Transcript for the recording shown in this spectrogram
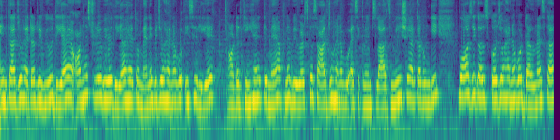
इनका जो है ना रिव्यू दिया है ऑनेस्ट रिव्यू दिया है तो मैंने भी जो है ना वो इसीलिए ऑर्डर की हैं कि मैं अपने व्यूवर्स के साथ जो है ना वो ऐसी क्रीम्स लाजमी शेयर करूँगी। बहुत सी गर्ल्स को जो है ना वो डलनेस का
